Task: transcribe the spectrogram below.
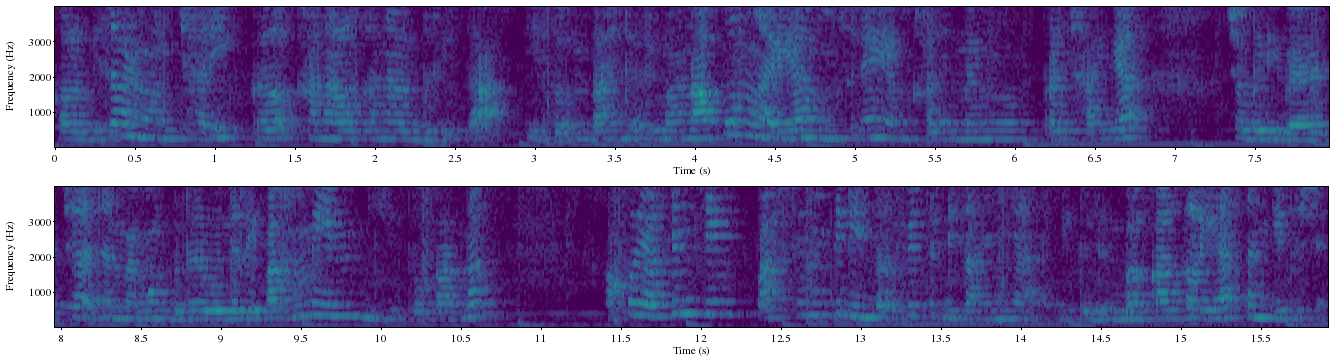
Kalau bisa memang cari ke kanal-kanal berita itu entah dari mana pun lah ya. Maksudnya yang kalian memang percaya coba dibaca dan memang benar-benar dipahamin gitu. Karena aku yakin sih pasti nanti di interview itu ditanya gitu dan bakal kelihatan gitu sih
